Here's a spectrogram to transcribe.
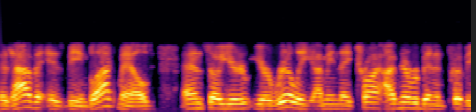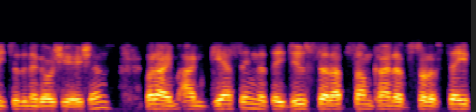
is having is being blackmailed, and so you're you're really. I mean, they try. I've never been in privy to the negotiations, but I'm I'm guessing that they do set up some kind of sort of safe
